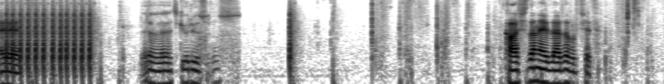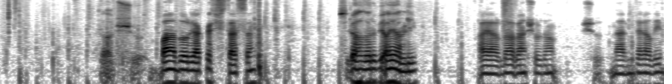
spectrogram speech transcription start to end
evet Evet görüyorsunuz. karşıdan evlerde vur chat. Tamam şu Bana doğru yaklaş istersen. silahları bir ayarlayayım. Ayarla ben şuradan şu mermileri alayım.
